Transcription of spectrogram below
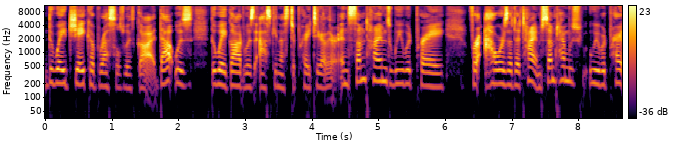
the way Jacob wrestled with God. That was the way God was asking us to pray together. And sometimes we would pray for hours at a time. Sometimes we would pray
